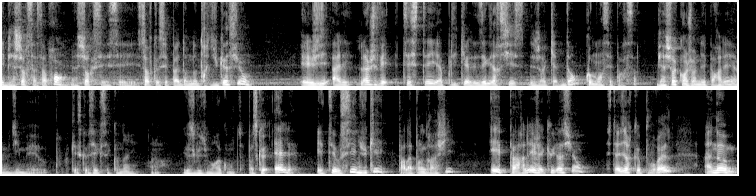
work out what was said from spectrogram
Et bien sûr, ça s'apprend. Bien sûr que c'est, sauf que c'est pas dans notre éducation. Et je dis, allez, là, je vais tester et appliquer les exercices déjà qu'il y a dedans. Commencer par ça. Bien sûr, quand j'en ai parlé, elle me dit, mais euh, qu'est-ce que c'est que ces conneries? Qu'est-ce que tu me racontes? Parce qu'elle était aussi éduquée par la pornographie et par l'éjaculation. C'est-à-dire que pour elle, un homme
